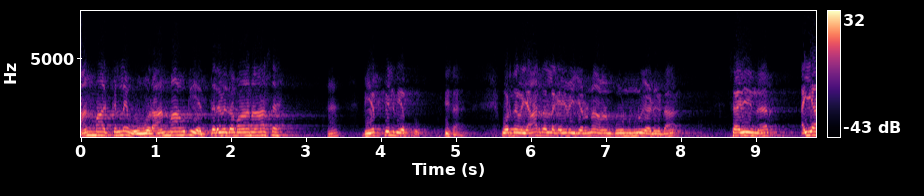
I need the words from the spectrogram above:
ஆன்மாக்கள்ல ஒவ்வொரு ஆன்மாவுக்கு எத்தனை விதமான ஆசை? வியப்பில் வியப்பு. ஒருத்தவன் யார் தள்ள கை வைக்கிறோம்னு அவன் போடணும்னு எடுக்கிட்டான் சரினார் ஐயா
